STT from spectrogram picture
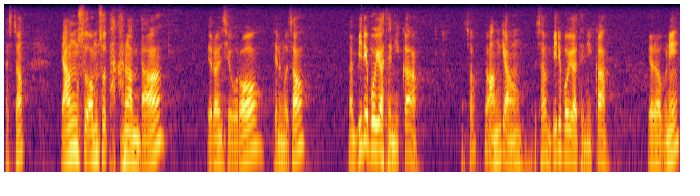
아시죠? 양수 음수 다 가능합니다. 이런 식으로 되는 거죠? 미리 보기가 되니까. 그렇죠? 안경. 그렇죠? 미리 보기가 되니까 여러분이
